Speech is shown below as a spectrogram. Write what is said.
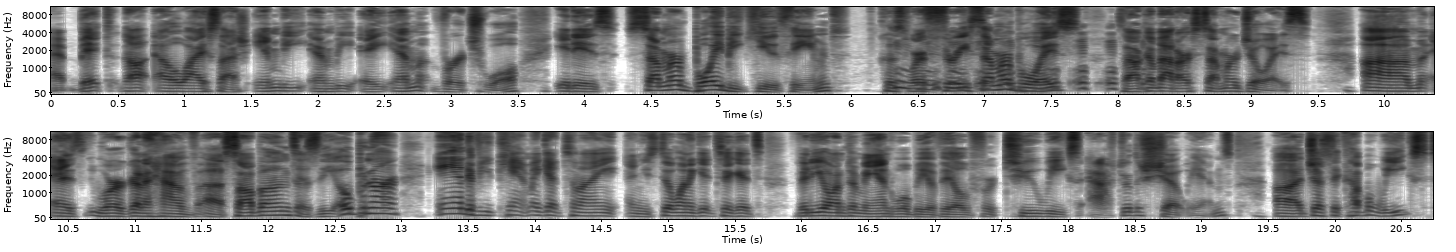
at bit.ly slash MBMBAM virtual. It is summer boy BQ themed because we're three summer boys talking about our summer joys. Um, and we're going to have uh, Sawbones as the opener. And if you can't make it tonight and you still want to get tickets, video on demand will be available for two weeks after the show ends. Uh, just a couple weeks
